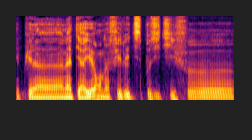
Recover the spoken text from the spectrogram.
Et puis à l'intérieur, on a fait les dispositifs euh,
